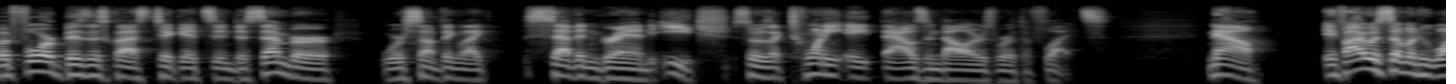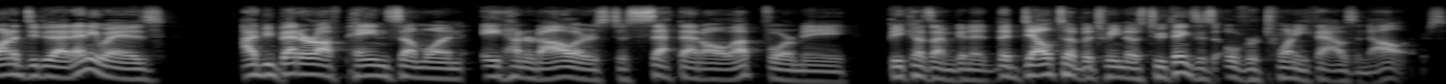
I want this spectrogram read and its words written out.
But four business class tickets in December were something like seven grand each. So it was like $28,000 worth of flights. Now, if I was someone who wanted to do that anyways, I'd be better off paying someone $800 to set that all up for me because I'm going to, the delta between those two things is over $20,000.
